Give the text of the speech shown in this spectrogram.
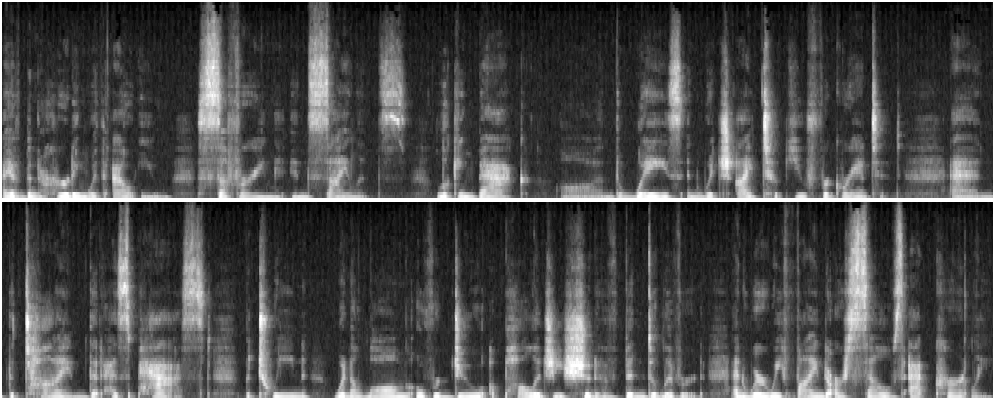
I have been hurting without you, suffering in silence, looking back on the ways in which I took you for granted and the time that has passed between when a long overdue apology should have been delivered and where we find ourselves at currently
